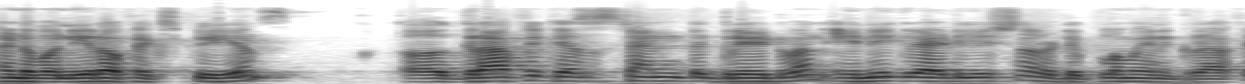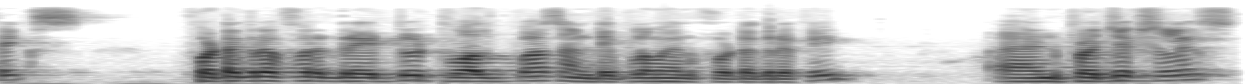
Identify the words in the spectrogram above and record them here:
and one year of experience. Uh, graphic assistant grade 1 any graduation or diploma in graphics. Photographer grade 2 12th pass and diploma in photography. And projectionist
